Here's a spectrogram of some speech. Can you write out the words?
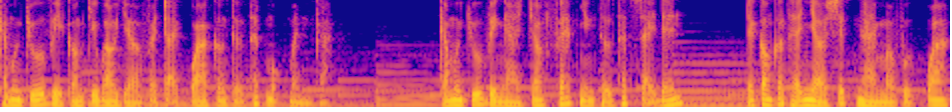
Cảm ơn Chúa vì con chưa bao giờ phải trải qua cơn thử thách một mình cả. Cảm ơn Chúa vì Ngài cho phép những thử thách xảy đến để con có thể nhờ sức Ngài mà vượt qua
